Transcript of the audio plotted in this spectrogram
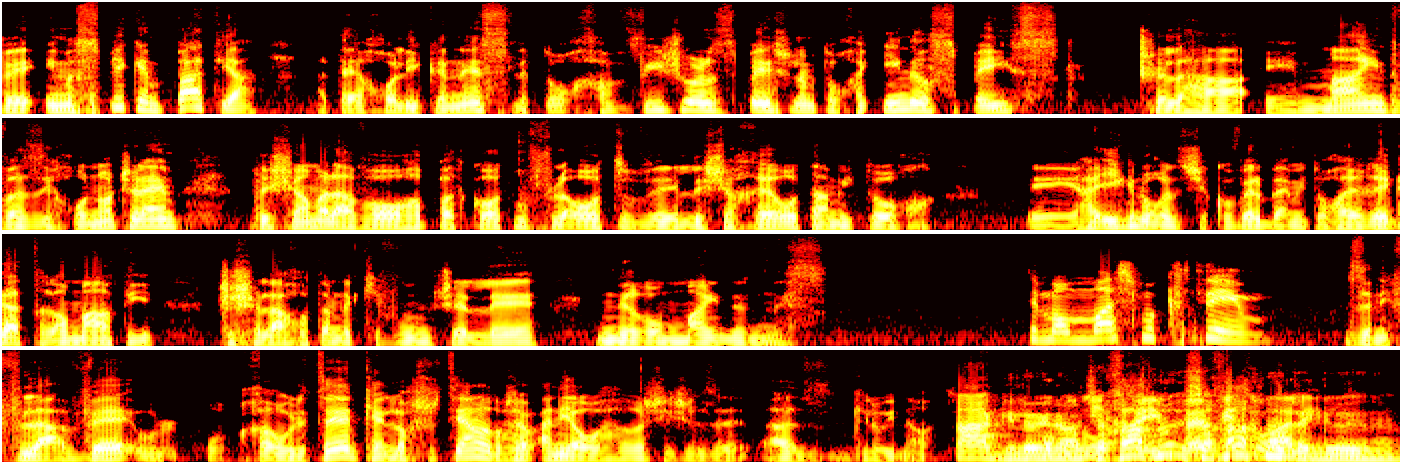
ועם מספיק אמפתיה, אתה יכול להיכנס לתוך ה visual space שלהם, לתוך ה inner space של ה mind והזיכרונות שלהם, ושם לעבור הרפתקאות מופלאות ולשחרר אותם מתוך אה, ה ignorance שכובל בהם, מתוך הרגע הטראומטי ששלח אותם לכיוון של narrow uh, mindedness. זה ממש מקסים. זה נפלא, וראוי לציין, כי אני לא חושב שציינו אותו עכשיו, אני העורך הראשי של זה, אז גילוי נאות. אה, גילוי נאות, שכחנו את הגילוי נאות.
